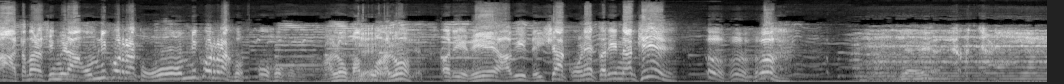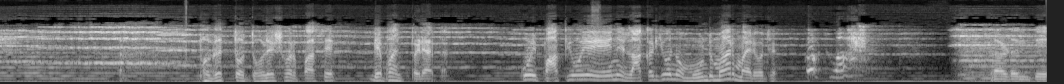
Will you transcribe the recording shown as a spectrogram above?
આ તમારા સિંગડા ઓમનીકોર રાખો ઓમનીકોર રાખો. ઓહો હાલો બાપુ હાલો. અરે રે આવી દશા કોણે કરી નાખી? ભગત તો ધોળેશ્વર પાસે બેભાન પડ્યા હતા. કોઈ પાપીઓએ એને લાકડીઓનો મૂંડ માર માર્યો છે. કોટવાડ લાડલ દે.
